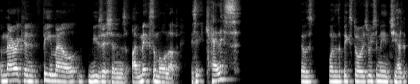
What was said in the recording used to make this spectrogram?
American female musicians. I mix them all up. Is it Kellis? There was one of the big stories recently, and she had.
